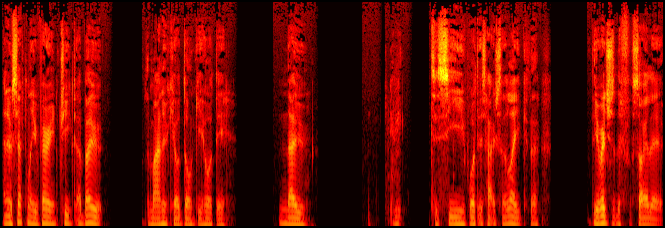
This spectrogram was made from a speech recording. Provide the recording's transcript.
and I was certainly very intrigued about the man who killed Don Quixote. Now, to see what it's actually like. The the original, the, sorry, the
